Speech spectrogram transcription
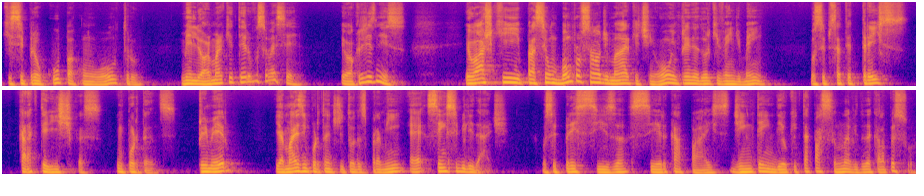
que se preocupa com o outro, melhor marqueteiro você vai ser. Eu acredito nisso. Eu acho que para ser um bom profissional de marketing ou um empreendedor que vende bem, você precisa ter três características importantes. Primeiro, e a mais importante de todas para mim, é sensibilidade. Você precisa ser capaz de entender o que está passando na vida daquela pessoa.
